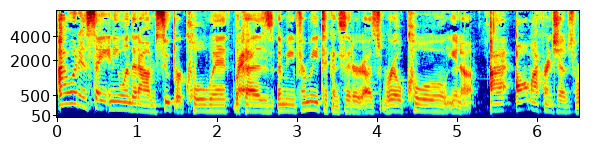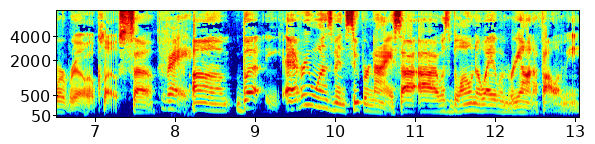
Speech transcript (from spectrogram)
I wouldn't say anyone that I'm super cool with because I mean, for me to consider us real cool, you know, I all my friendships were real close. So Right. Um, but everyone's been super nice. I, I was blown away when Rihanna followed me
